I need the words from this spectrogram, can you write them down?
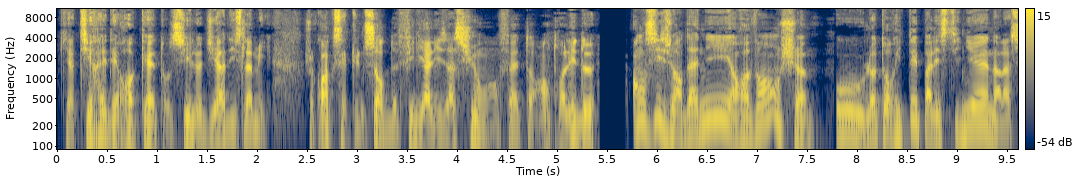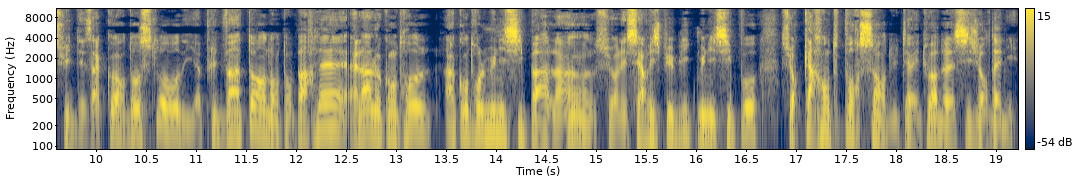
qui a tiré des roquettes aussi, le djihad islamique. Je crois que c'est une sorte de filialisation, en fait, entre les deux. En Cisjordanie, en revanche, où l'autorité palestinienne, à la suite des accords d'Oslo, il y a plus de 20 ans dont on parlait, elle a le contrôle, un contrôle municipal hein, sur les services publics municipaux sur 40% du territoire de la Cisjordanie.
